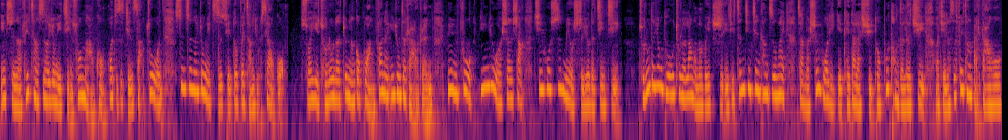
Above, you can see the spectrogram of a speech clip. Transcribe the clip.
因此呢，非常适合用于紧缩毛孔或者是减少皱纹，甚至呢，用于止血都非常有效果。所以纯露呢，就能够广泛的应用在老人、孕妇、婴幼儿身上，几乎是没有使用的禁忌。纯露的用途除了让我们维持以及增进健康之外，在我们生活里也可以带来许多不同的乐趣，而且呢是非常百搭哦。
